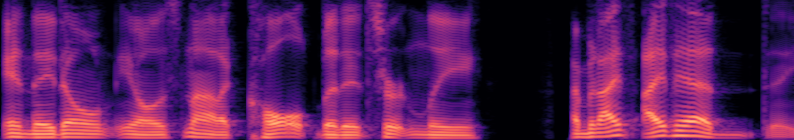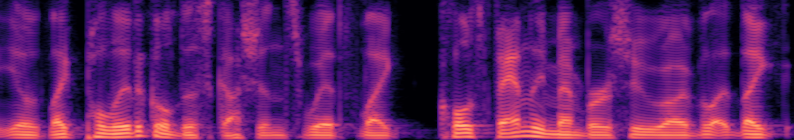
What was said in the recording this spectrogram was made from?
and they don't. You know, it's not a cult, but it certainly. I mean, I've I've had you know like political discussions with like close family members who have like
